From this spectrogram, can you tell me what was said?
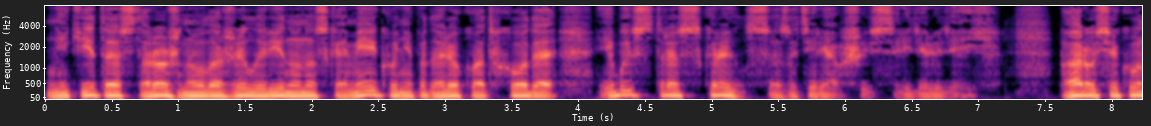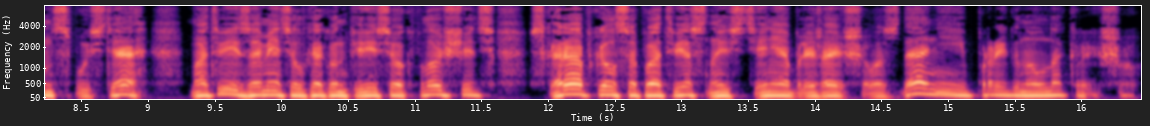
Никита осторожно уложил Ирину на скамейку неподалеку от входа и быстро скрылся, затерявшись среди людей. Пару секунд спустя Матвей заметил, как он пересек площадь, вскарабкался по отвесной стене ближайшего здания и прыгнул на крышу.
